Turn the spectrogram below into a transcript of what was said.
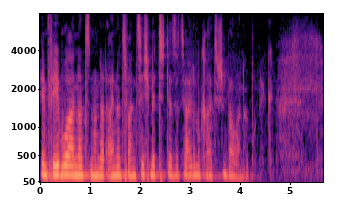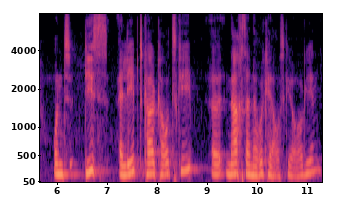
im Februar 1921 mit der Sozialdemokratischen Bauernrepublik. Und dies erlebt Karl Kautsky äh, nach seiner Rückkehr aus Georgien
